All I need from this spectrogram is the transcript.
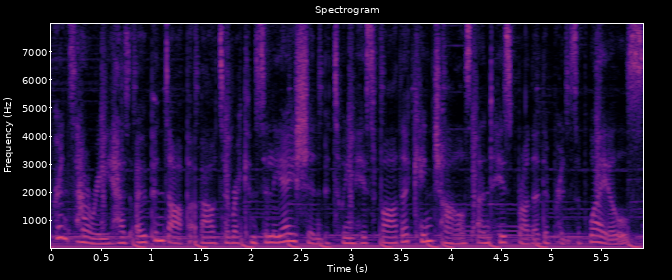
Prince Harry has opened up about a reconciliation between his father, King Charles, and his brother, the Prince of Wales.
